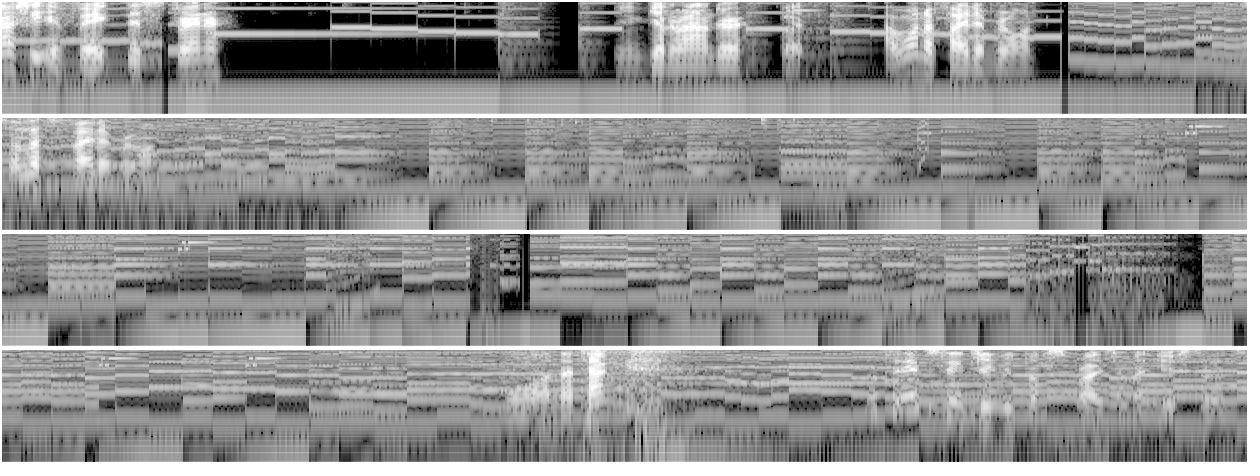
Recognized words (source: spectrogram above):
Actually evade this trainer. You can get around her, but I want to fight everyone. So let's fight everyone. One attack. That's an interesting Jigglypuff sprite, I'm not used to it.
